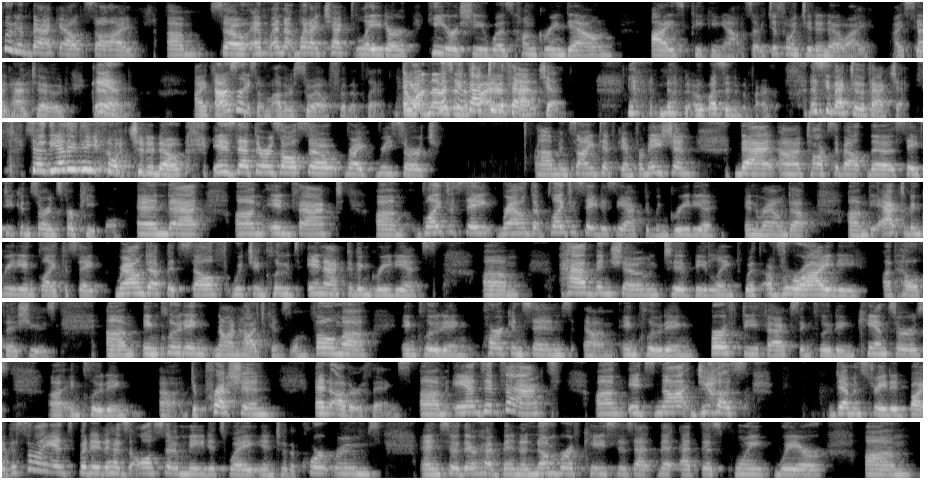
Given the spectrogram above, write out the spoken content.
Put him back outside. Um, so, and when when I checked later, he or she was hunkering down, eyes peeking out. So, just want you to know, I I saved okay. the toad, Good. and I found like, some other soil for the plant. The anyway, one that let's get back to the fact check. Yeah, no, no, it wasn't in the fire. Let's get back to the fact check. So the other thing I want you to know is that there is also right research um, and scientific information that uh, talks about the safety concerns for people. And that, um, in fact, um, glyphosate, Roundup, glyphosate is the active ingredient in Roundup. Um, the active ingredient glyphosate, Roundup itself, which includes inactive ingredients, um, have been shown to be linked with a variety of health issues, um, including non Hodgkin's lymphoma, including Parkinson's, um, including birth defects, including cancers, uh, including uh, depression, and other things. Um, and in fact, um, it's not just demonstrated by the science, but it has also made its way into the courtrooms. And so there have been a number of cases at, the, at this point where um,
